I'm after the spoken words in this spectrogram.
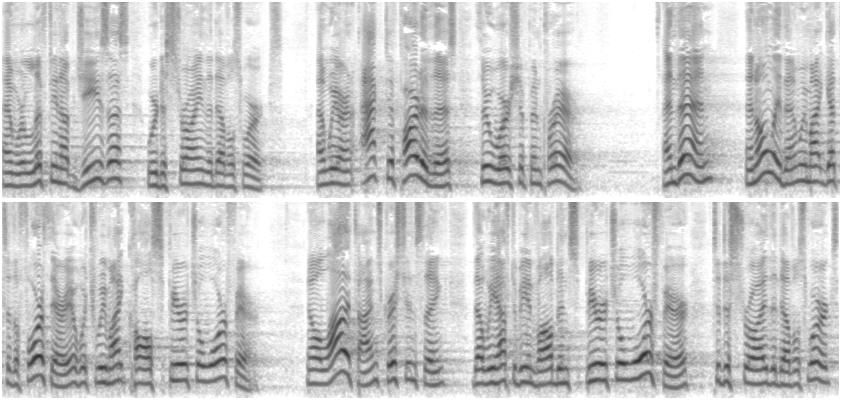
and we're lifting up Jesus, we're destroying the devil's works. And we are an active part of this through worship and prayer. And then, and only then, we might get to the fourth area, which we might call spiritual warfare. Know, a lot of times Christians think that we have to be involved in spiritual warfare to destroy the devil's works,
